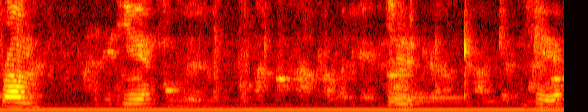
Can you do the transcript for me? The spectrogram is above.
from here to here.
